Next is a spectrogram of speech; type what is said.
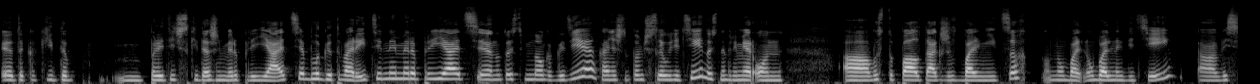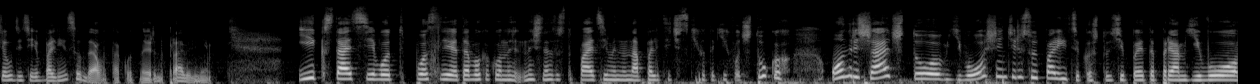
это какие-то политические даже мероприятия, благотворительные мероприятия, ну, то есть много где, конечно, в том числе у детей, то есть, например, он а, выступал также в больницах, ну, боль, у больных детей, а, веселил детей в больницах, да, вот так вот, наверное, правильнее. И, кстати, вот после того, как он начинает выступать именно на политических вот таких вот штуках, он решает, что его очень интересует политика, что, типа, это прям его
